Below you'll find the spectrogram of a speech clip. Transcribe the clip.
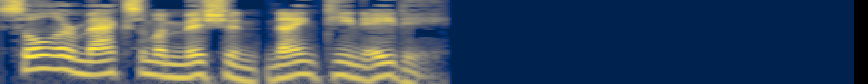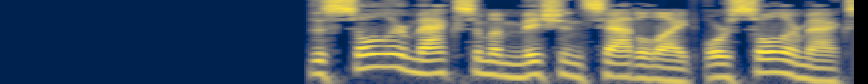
Solar Maximum Mission 1980. The Solar Maximum Mission satellite or SolarMax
